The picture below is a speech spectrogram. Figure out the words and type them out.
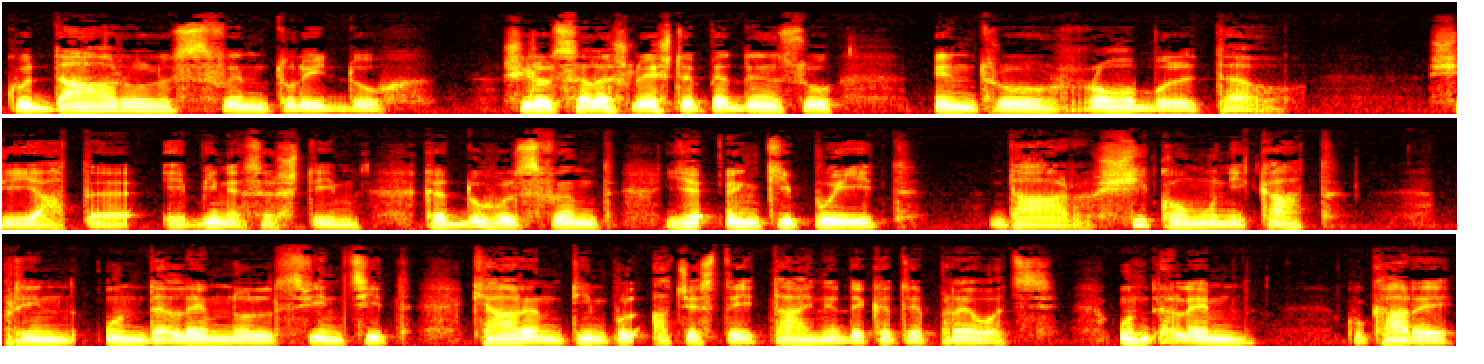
cu darul Sfântului Duh și îl sălășluiește pe dânsul într-un robul tău. Și iată, e bine să știm că Duhul Sfânt e închipuit, dar și comunicat prin un de lemnul sfințit chiar în timpul acestei taine de către preoți, un de lemn cu care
